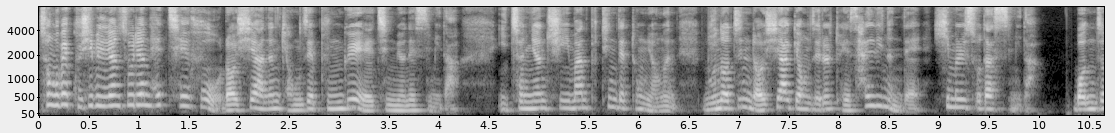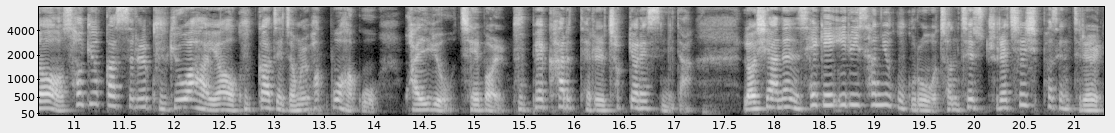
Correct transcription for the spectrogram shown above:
1991년 소련 해체 후 러시아는 경제 붕괴에 직면했습니다. 2000년 취임한 푸틴 대통령은 무너진 러시아 경제를 되살리는데 힘을 쏟았습니다. 먼저 석유가스를 국유화하여 국가 재정을 확보하고 관료, 재벌, 부패 카르텔을 척결했습니다. 러시아는 세계 1위 산유국으로 전체 수출의 70%를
